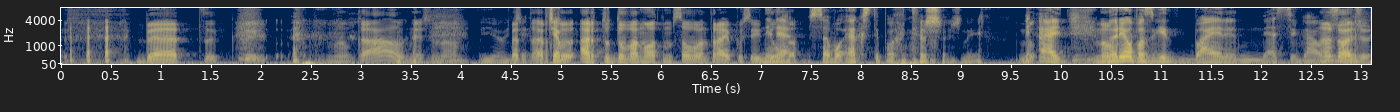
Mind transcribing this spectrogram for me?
Bet, kai, nu, gal, nežinau. Jo, Bet čia- ar, čia- tu, ar tu dovanotum savo antrai pusiai Ne, ne, dildo? savo eks tipo atneša, žinai. Nu, Ne, nu- norėjau pasakyti, bairį nesigavo. Na, žodžiu.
